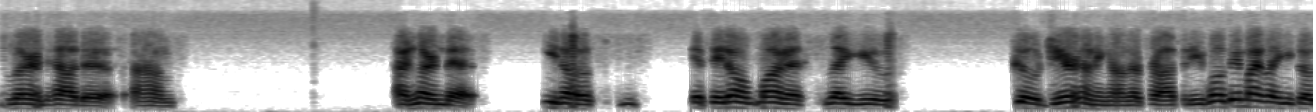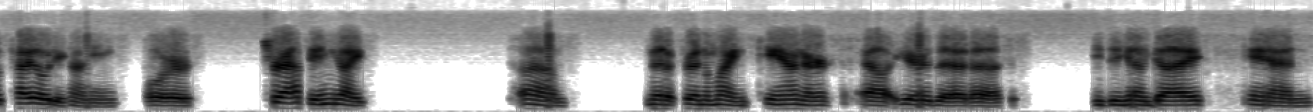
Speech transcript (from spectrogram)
learned how to. Um, I learned that, you know, if, they don't want to let you go deer hunting on their property, well, they might let you go coyote hunting or trapping. I um, met a friend of mine, Tanner, out here that uh, he's a young guy and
